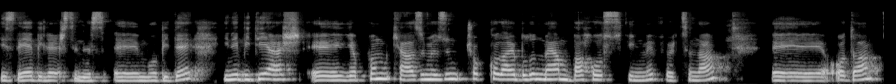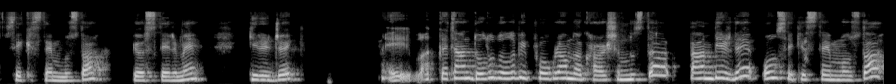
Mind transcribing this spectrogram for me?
izleyebilirsiniz e, Mubi'de. Yine bir diğer e, yapım Kazım Öz'ün çok kolay bulunmayan Bahos filmi Fırtına. E, o da 8 Temmuz'da gösterime girecek. E, hakikaten dolu dolu bir programla karşımızda. Ben bir de 18 Temmuz'da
